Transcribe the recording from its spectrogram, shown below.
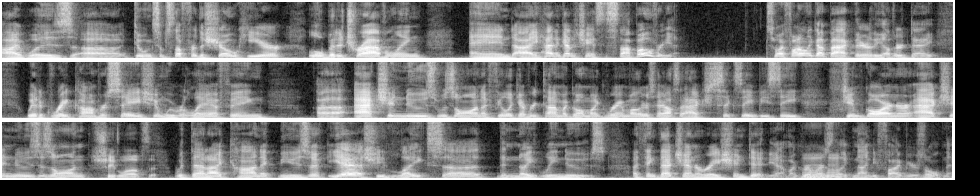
I was uh, doing some stuff for the show here, a little bit of traveling, and I hadn't got a chance to stop over yet. So I finally got back there the other day. We had a great conversation. We were laughing. Uh, action news was on. I feel like every time I go to my grandmother's house, Action 6 ABC, Jim Gardner, Action News is on She loves it. with that iconic music. Yeah, she likes uh, the nightly news. I think that generation did. Yeah, my grandma's like 95 years old now.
